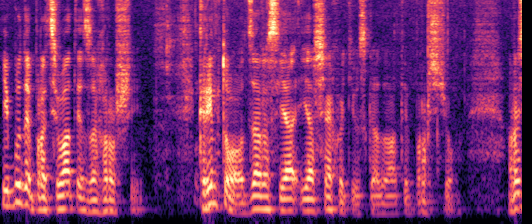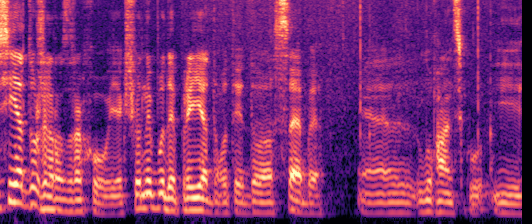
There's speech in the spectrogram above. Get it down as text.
і буде працювати за гроші. Крім того, от зараз я, я ще хотів сказати про що. Росія дуже розраховує, якщо не буде приєднувати до себе Луганську і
